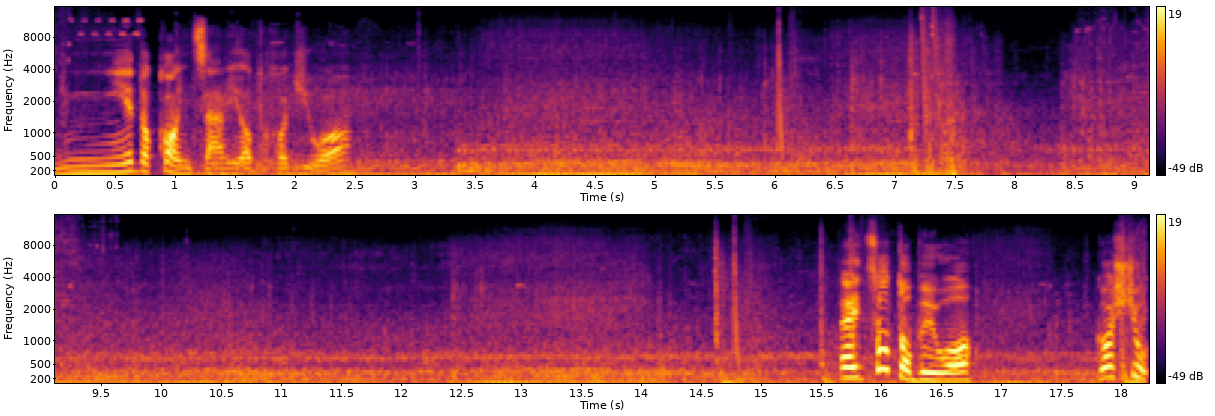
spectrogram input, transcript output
Nie do końca mi o to chodziło. Ej, co to było? Gościu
